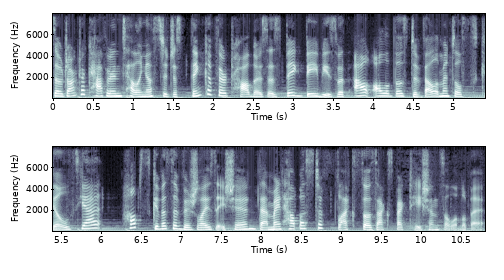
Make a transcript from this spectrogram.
So, Dr. Cathryn telling us to just think of their toddlers as big babies without all of those developmental skills yet helps give us a visualization that might help us to flex those expectations a little bit.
